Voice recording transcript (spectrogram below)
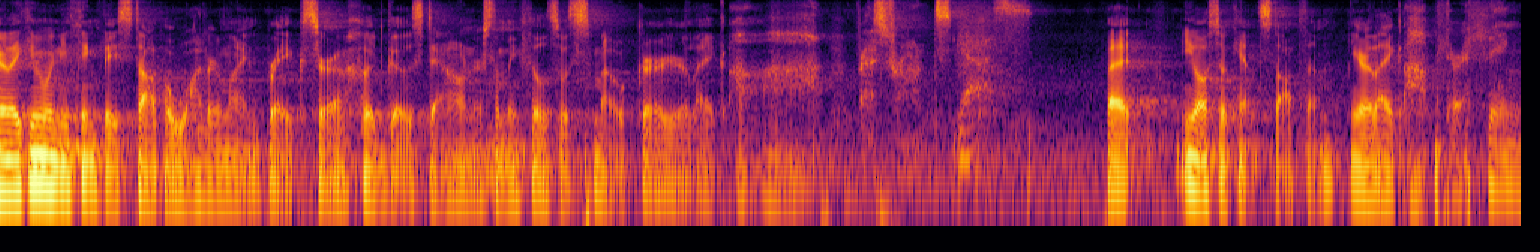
know, like even when you think they stop, a water line breaks or a hood goes down or something fills with smoke, or you're like, ah, restaurants. Yes. But you also can't stop them. You're like, oh, they're a thing.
